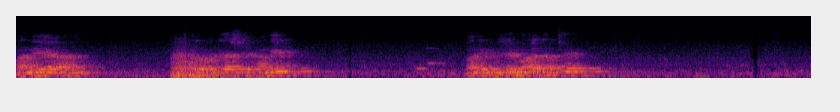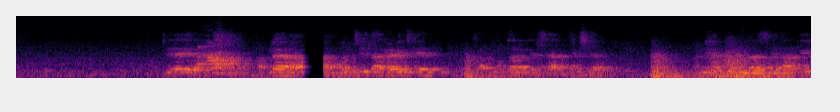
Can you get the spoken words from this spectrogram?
माननीय प्रकाश हांगीर, माननीय विजय महाराज आमचे जे आपल्या वंचित आघाडीचे सातूर तालुक्याचे अध्यक्ष माननीय सिंह राठे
